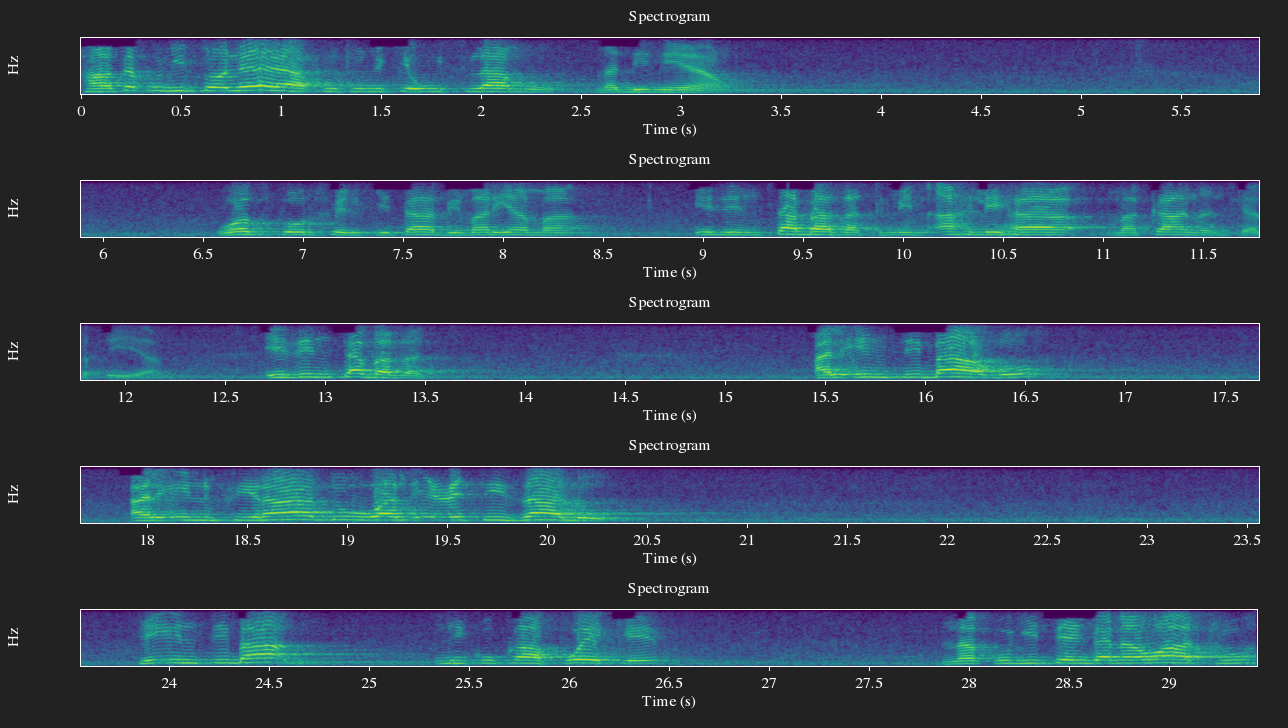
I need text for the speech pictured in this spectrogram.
Hawataki kujitolea kutumikia Uislamu na dini yao. Wadhkur fil kitabi maryama idh intabazat min ahliha makanan sharqiyya idh intabazat al-intibab al-infirad wal-i'tizal hi intibab ni kukaa pweke na kujitenga na watu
